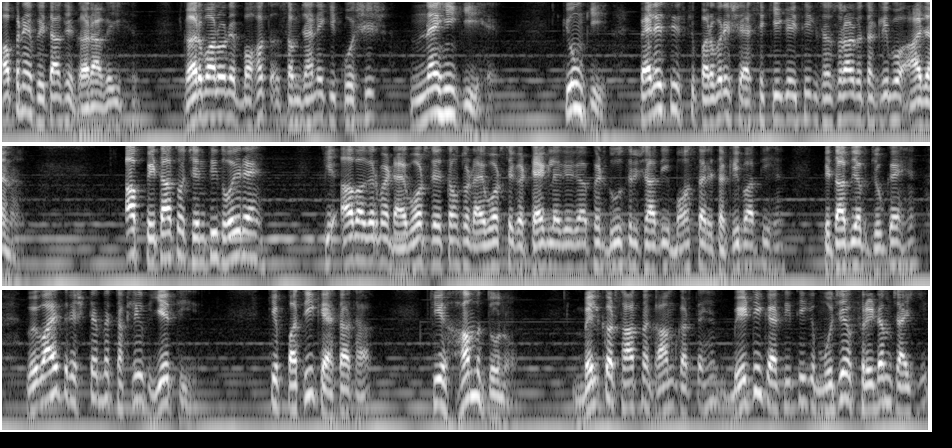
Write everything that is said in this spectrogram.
अपने पिता के घर आ गई है। घर वालों ने बहुत समझाने की कोशिश नहीं की है, क्योंकि पहले से इसकी परवरिश ऐसी की गई थी कि ससुराल में तकलीफ़ हो आ जाना। अब पिता तो चिंतित हो ही रहे कि अब अगर मैं डाइवोर्स लेता हूँ तो डाइवोर्स का टैग लगेगा, फिर दूसरी शादी, बहुत सारी तकलीफ़ आती है। पिता भी अब झुक गए हैं। विवाहित रिश्ते में तकलीफ़ ये थी कि पति कहता था कि हम दोनों मिलकर साथ में काम करते हैं। बेटी कहती थी कि मुझे फ्रीडम चाहिए,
